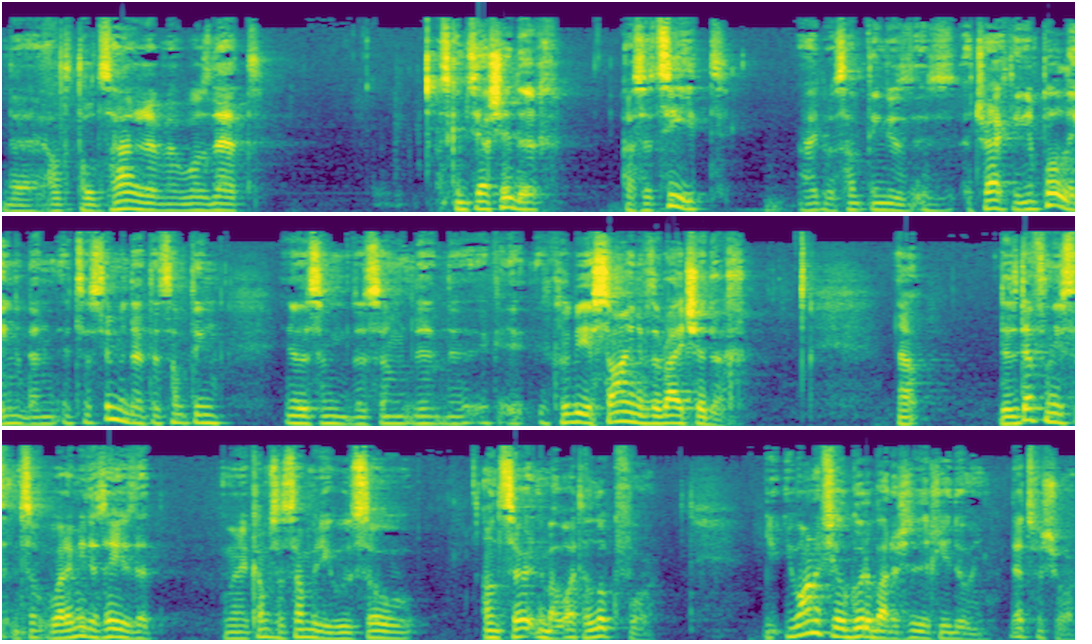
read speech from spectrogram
the Alter Tolner Rebbe, was that as a tzit, right, when something is, is, attracting and pulling, then it's a symbol that there's something, you know, there's some, there's some, the, the, it could be a sign of the right Shidduch. Now, there's definitely, so what I mean to say is that when it comes to somebody who's so uncertain about what to look for. You, you want to feel good about a shidduch you're doing, that's for sure.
